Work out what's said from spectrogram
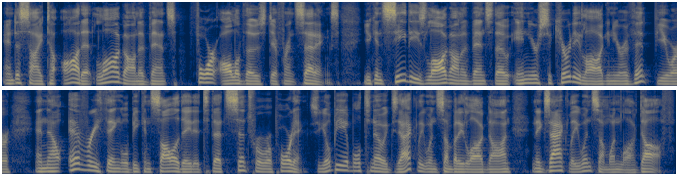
and decide to audit logon events for all of those different settings. You can see these logon events though in your security log in your event viewer, and now everything will be consolidated to that central reporting. So you'll be able to know exactly when somebody logged on and exactly when someone logged off.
